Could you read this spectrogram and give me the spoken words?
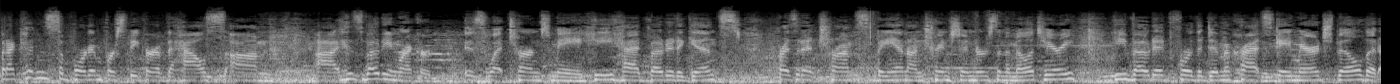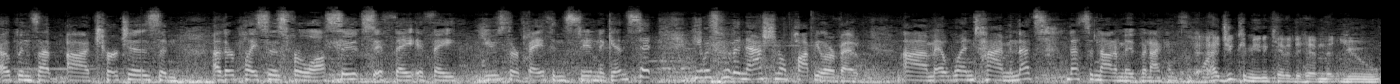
but I couldn't support him for Speaker of the House. Um, uh, his voting record is what turned me. He had voted against President Trump's ban on transgenders in the military. He voted for the Democrats' gay marriage bill that opens up uh, churches and other places for lawsuits if they if they use their faith and stand against it. He was for the national popular vote um, at one time, and that's that's not a movement I can support. Had you communicated to him that you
